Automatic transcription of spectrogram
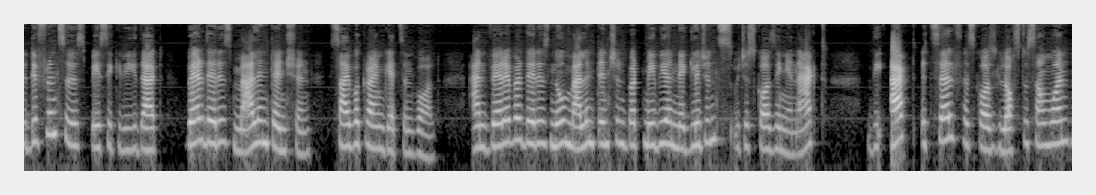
the difference is basically that where there is malintention, cybercrime gets involved and wherever there is no malintention, but maybe a negligence which is causing an act, the act itself has caused loss to someone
